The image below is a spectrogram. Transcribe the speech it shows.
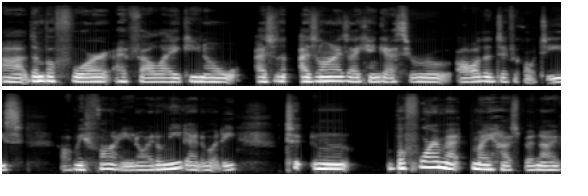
uh, than before. I felt like you know, as as long as I can get through all the difficulties, I'll be fine. You know, I don't need anybody. To mm, before I met my husband, I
